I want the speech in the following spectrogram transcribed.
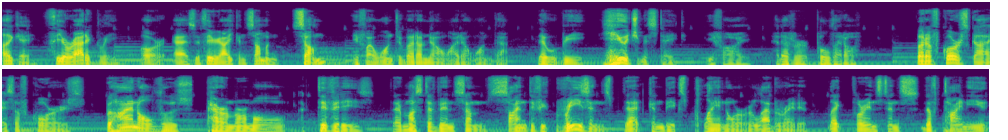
Okay, theoretically, or as a theory, I can summon some if I want to, but uh, no, I don't want that. There would be huge mistake if I had ever pulled that off. But of course, guys, of course, behind all those paranormal activities, there must have been some scientific reasons that can be explained or elaborated. Like, for instance, the tiny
